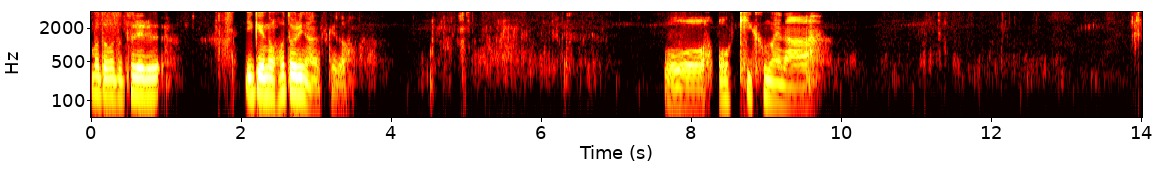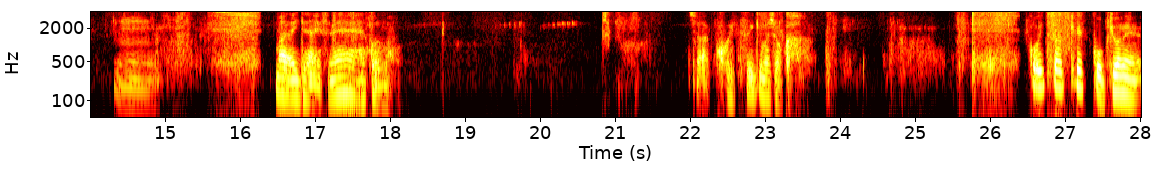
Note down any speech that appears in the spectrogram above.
もともと釣れる池のほとりなんですけど、おお、大きい雲やな。うん。まだいてないですね、これも。じゃあ、こいつ行きましょうか。こいつは結構去年、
